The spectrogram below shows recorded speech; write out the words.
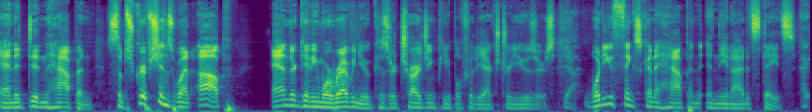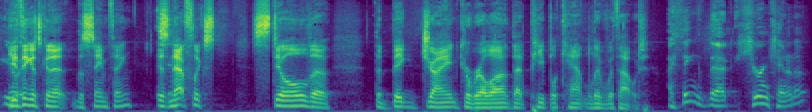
and it didn't happen. Subscriptions went up and they're getting more revenue because they're charging people for the extra users. Yeah. What do you think is going to happen in the United States? Uh, do you know- think it's going to the same thing? Is Netflix still the the big giant gorilla that people can't live without? I think that here in Canada,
